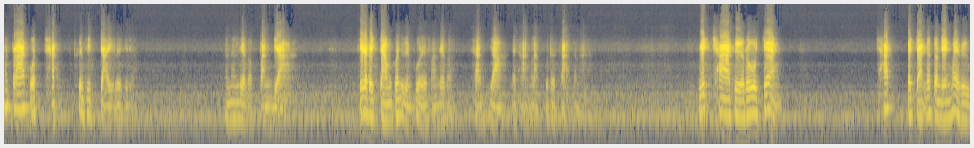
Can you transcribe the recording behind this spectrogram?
มันปรากฏชัดขึ้นที่ใจเลยทีเดียว อันนั้นเรียกว่าปัญญา ที่เราไปจำคนอื่นพูดให้ฟังเรียกว่าสัญญาในทางหลักพุทธศาสนา วิชาคือรู้แจ้ง ประจักษ์ด้วยตนเองไม่ลืม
